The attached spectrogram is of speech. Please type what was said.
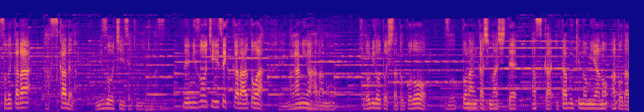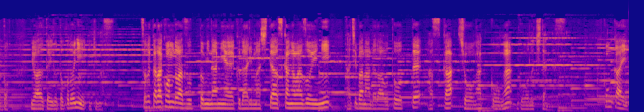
それから飛鳥寺、水落遺跡に行きます。で水落遺跡からあとは、真上ヶ原の広々としたところをずっと南下しまして、飛鳥板吹宮の跡だと言われているところに行きます。それから今度はずっと南へ下りまして、飛鳥川沿いに立花寺を通って飛鳥小学校がゴール地点です。今回、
